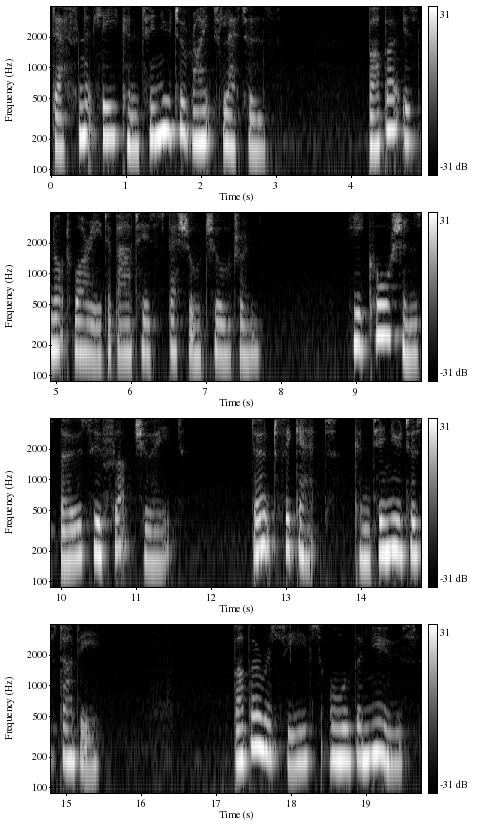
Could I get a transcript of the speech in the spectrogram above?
definitely continue to write letters. Baba is not worried about his special children. He cautions those who fluctuate. Don't forget, continue to study. Baba receives all the news.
